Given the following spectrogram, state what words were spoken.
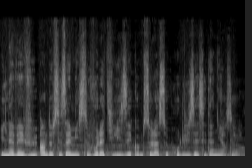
il n'avait vu un de ses amis se volatiliser comme cela se produisait ces dernières heures.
